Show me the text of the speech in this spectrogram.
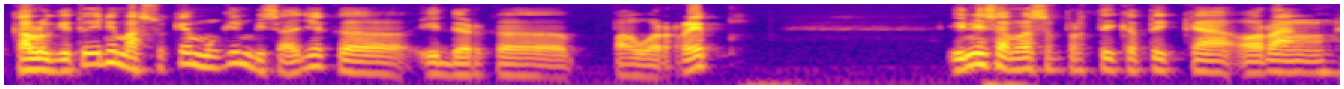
kalau gitu ini masuknya mungkin bisa aja ke either ke power rape. Ini sama seperti ketika orang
